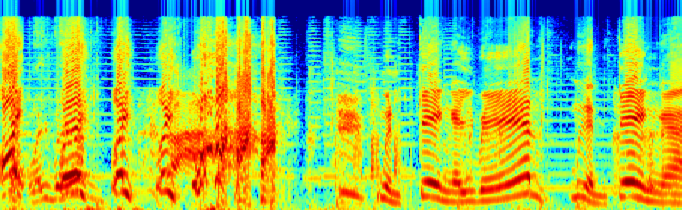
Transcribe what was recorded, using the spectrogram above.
โอ๊ยไรเวเฮ้ยนเฮ้ยเฮ้ยเหมือนเก่งไงเวนเหมือนเก่งอะ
